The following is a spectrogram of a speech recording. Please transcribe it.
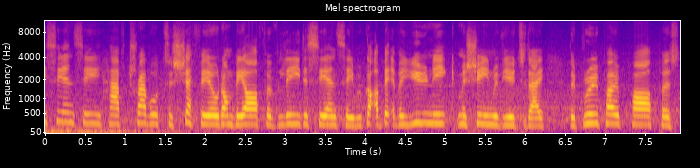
CNC have travelled to Sheffield on behalf of Leader CNC. We've got a bit of a unique machine review today, the Gruppo Parpas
